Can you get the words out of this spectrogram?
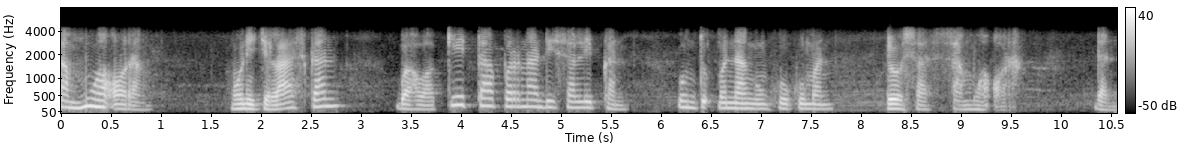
semua orang. Ngoni jelaskan bahwa kita pernah disalibkan untuk menanggung hukuman dosa semua orang. Dan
